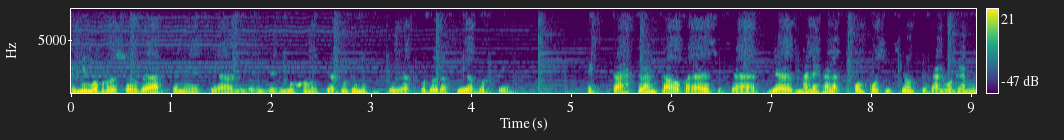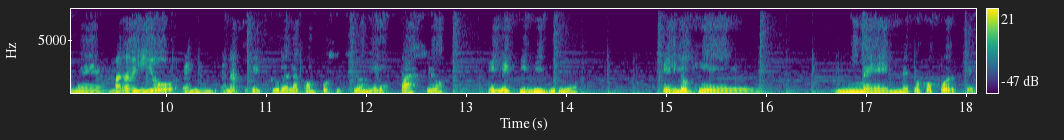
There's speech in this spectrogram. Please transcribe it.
el mismo profesor de arte me decía, el, de dibujo me decía, tú tienes que estudiar fotografía porque estás plantado para eso, o sea, ya maneja la composición, que es algo que a mí me maravilló en, en arquitectura, la composición y el espacio, el equilibrio, es lo que me, me tocó fuerte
